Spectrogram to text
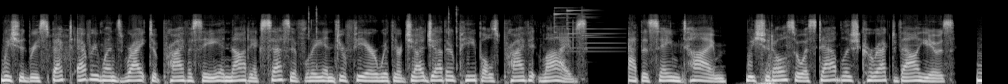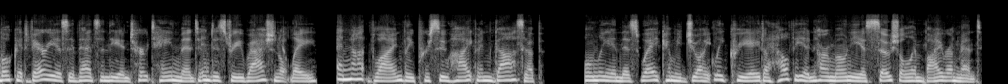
We should respect everyone's right to privacy and not excessively interfere with or judge other people's private lives. At the same time, we should also establish correct values, look at various events in the entertainment industry rationally, and not blindly pursue hype and gossip. Only in this way can we jointly create a healthy and harmonious social environment.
